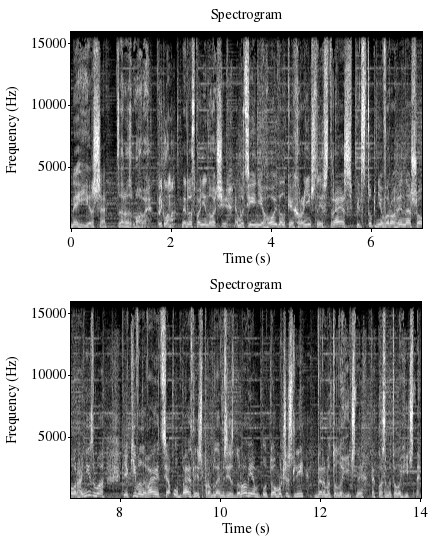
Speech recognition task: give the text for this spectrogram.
не гірше за розмови. Реклама. Недоспані ночі, емоційні гойдалки, хронічний стрес, підступні вороги нашого організму, які виливаються у безліч проблем зі здоров'ям, у тому числі дерматологічних та косметологічних.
